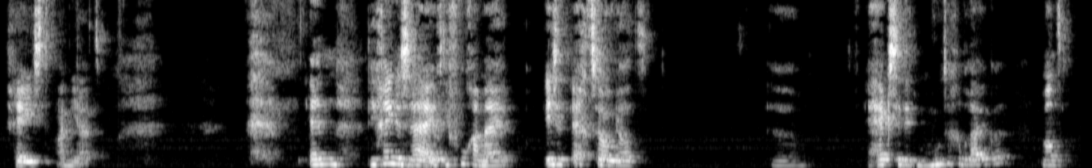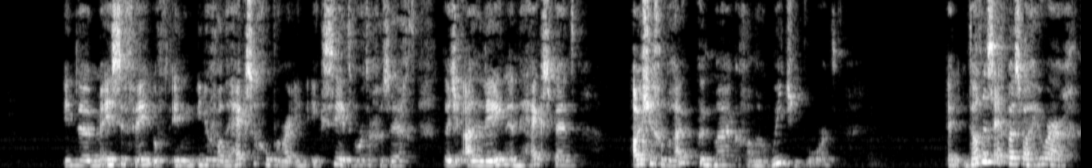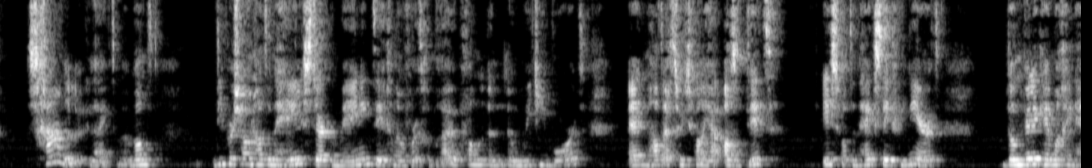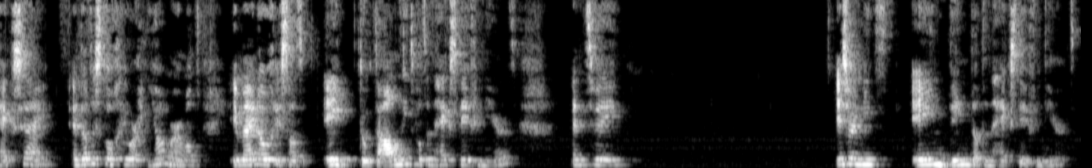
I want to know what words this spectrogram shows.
geest, maakt niet uit. En diegene zei, of die vroeg aan mij, is het echt zo dat uh, heksen dit moeten gebruiken? Want in de meeste, of in ieder geval de heksengroepen waarin ik zit, wordt er gezegd dat je alleen een heks bent als je gebruik kunt maken van een Ouija-board. En dat is echt best wel heel erg schadelijk, lijkt me. Want die persoon had een hele sterke mening tegenover het gebruik van een, een Ouija-board. En had echt zoiets van: ja, als dit is wat een heks definieert, dan wil ik helemaal geen heks zijn. En dat is toch heel erg jammer, want in mijn ogen is dat één, totaal niet wat een heks definieert. En twee, is er niet één ding dat een heks definieert.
